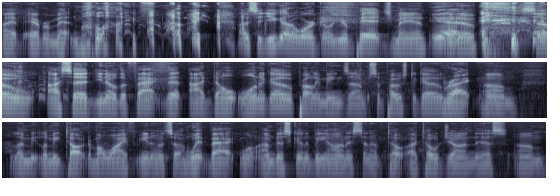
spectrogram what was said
I have ever met in my life. I, mean, I said, You got to work on your pitch, man. Yeah. You know? so I said, You know, the fact that I don't want to go probably means I'm supposed to go. Right. Um, let me let me talk to my wife. You know, and so I went back. Well, I'm just going to be honest, and I've told I told John this. Um,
